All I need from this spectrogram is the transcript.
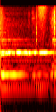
Thank you.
